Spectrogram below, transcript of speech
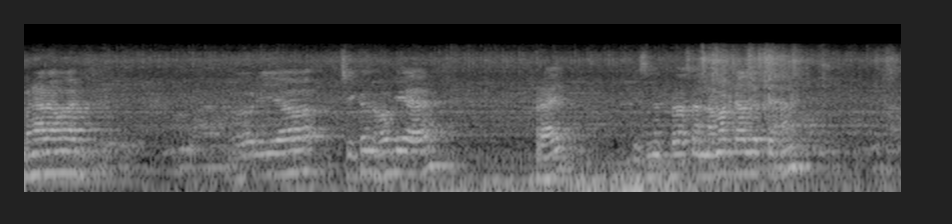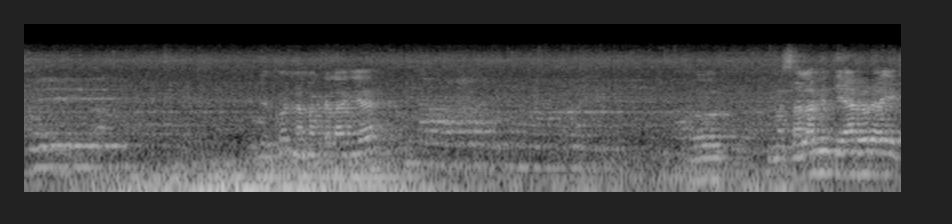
बना रहा हूँ आज। और यह चिकन हो गया है फ्राई। इसमें थोड़ा सा नमक डाल देते हैं। देखो, नमक डाला गया। और मसाला भी तैयार हो रहा है एक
